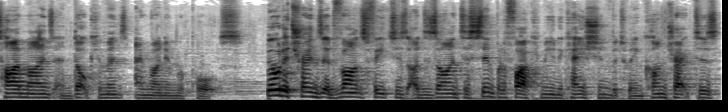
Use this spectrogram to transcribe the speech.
timelines and documents, and running reports. Buildertrend's advanced features are designed to simplify communication between contractors,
